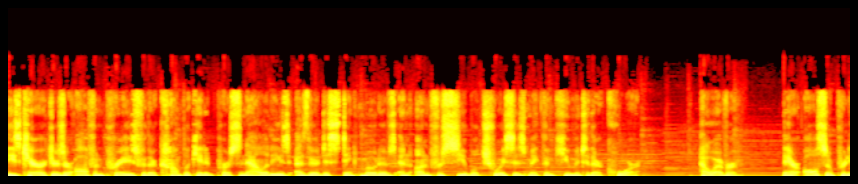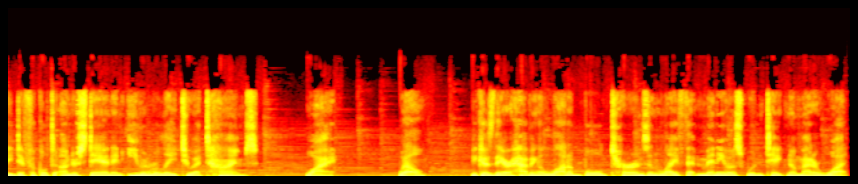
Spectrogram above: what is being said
These characters are often praised for their complicated personalities as their distinct motives and unforeseeable choices make them human to their core. However, they are also pretty difficult to understand and even relate to at times. Why? Well, because they are having a lot of bold turns in life that many of us wouldn't take no matter what.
